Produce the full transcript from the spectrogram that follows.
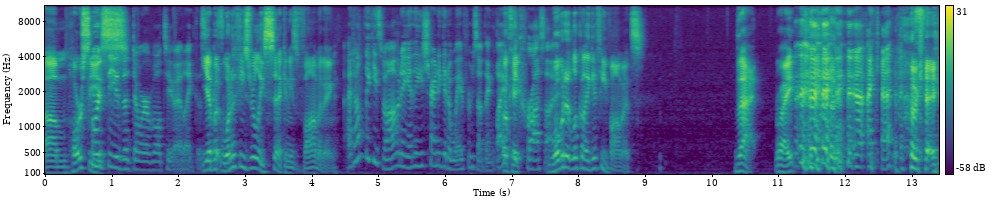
Um, Horsea, Horsea is is adorable too. I like this. yeah, but what if he's really sick and he's vomiting? I don't think he's vomiting. I think he's trying to get away from something. Why Okay, is he cross-eyed? What would it look like if he vomits? That right? I guess. okay.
